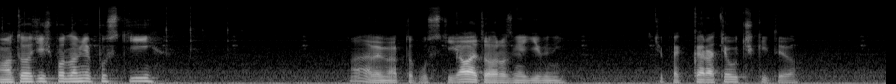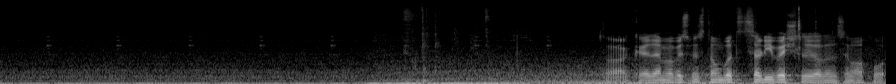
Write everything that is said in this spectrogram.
No a to totiž podle mě pustí... Já nevím jak to pustí, ale je to hrozně divný. Čepe kraťoučky, tyjo. Tak jedeme, aby jsme se tam vůbec celý vešli za ten semafor.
